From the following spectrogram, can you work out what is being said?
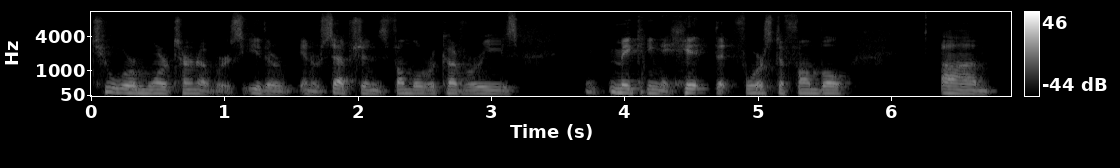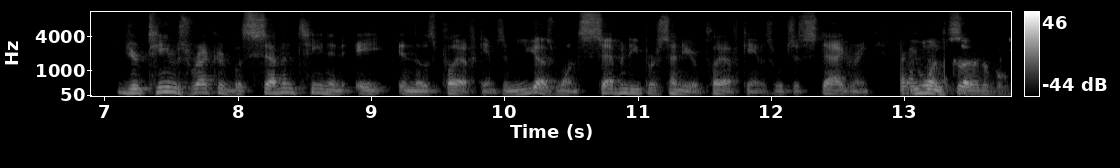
two or more turnovers, either interceptions, fumble recoveries, making a hit that forced a fumble. Um, your team's record was 17 and 8 in those playoff games. I mean, you guys won 70% of your playoff games, which is staggering. That's you won incredible.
